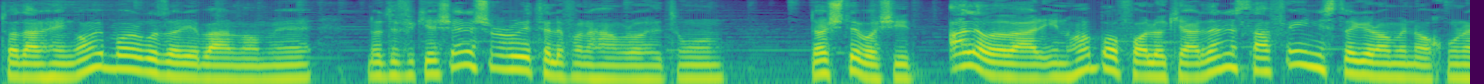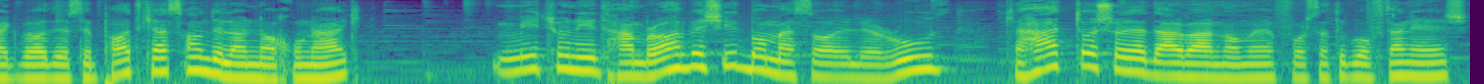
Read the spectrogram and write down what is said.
تا در هنگام بارگذاری برنامه notification ش رو روی تلفن همراهتون داشته باشید. علاوه بر اینها با follow کردن صفحه اینستاگرام ناخونک به آدرس پادکست underline ناخونک می‌تونید همراه بشید با مسائل روز که حتی شاید در برنامه فرصت گفتنش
